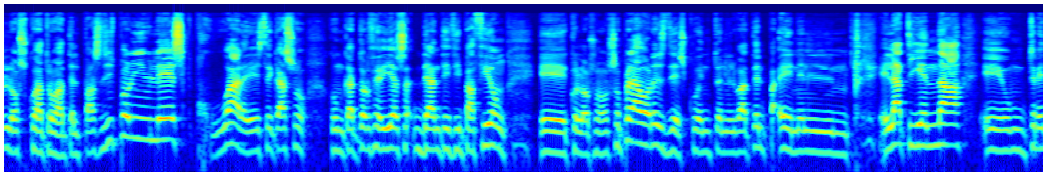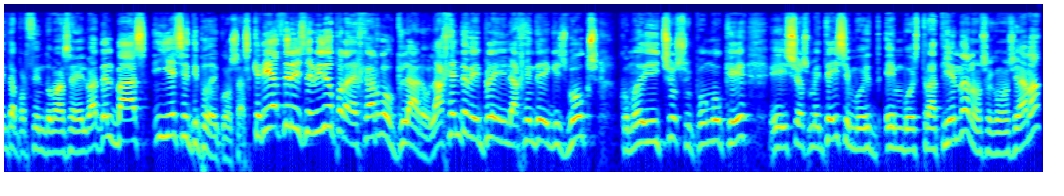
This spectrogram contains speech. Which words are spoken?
los cuatro Battle Pass disponibles, jugar en este caso con 14 días de anticipación eh, con los nuevos operadores, descuento en el Battle en, el, en la tienda, eh, un 30% más en el Battle Pass y ese tipo de cosas. Quería hacer este vídeo para dejarlo claro. La gente de Play y la gente de Xbox, como he dicho, supongo que eh, si os metéis en, vuestra tienda, no sé cómo se llama,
